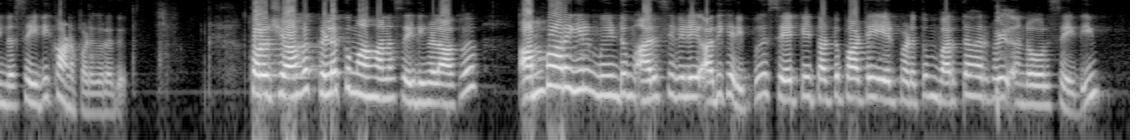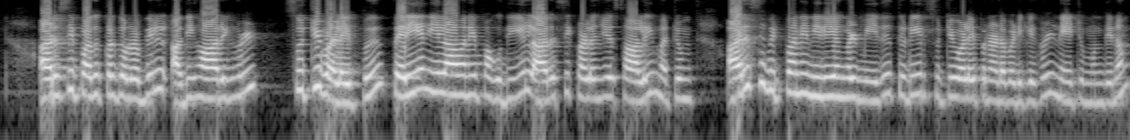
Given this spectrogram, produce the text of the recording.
இந்த செய்தி காணப்படுகிறது. தொடர்ச்சியாக கிழக்கு மாகாண செய்திகளாக அம்பாறையில் மீண்டும் அரிசி விலை அதிகரிப்பு செயற்கை தட்டுப்பாட்டை ஏற்படுத்தும் வர்த்தகர்கள் என்ற ஒரு செய்தி. அரிசி பதுக்கல் தொடர்பில் அதிகாரிகள் சுற்றி வளைப்பு பெரிய நீலாவணை பகுதியில் அரிசி களஞ்சிய சாலை மற்றும் அரிசி விற்பனை நிலையங்கள் மீது திடீர் சுற்றி வளைப்பு நடவடிக்கைகள் நேற்று முன்தினம்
